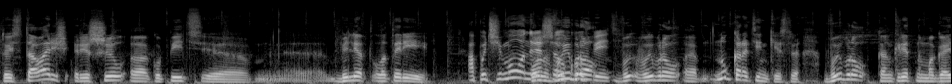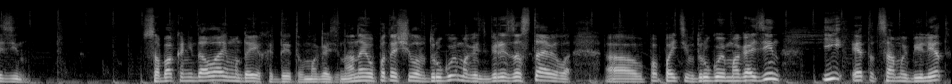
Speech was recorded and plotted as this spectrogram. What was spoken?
То есть товарищ решил э, купить э, э, билет лотереи. А почему он, Он решил выбрал, купить? вы- выбрал, э, ну, коротенько, если выбрал конкретный магазин. Собака не дала ему доехать до этого магазина. Она его потащила в другой магазин, вернее, заставила э, по- пойти в другой магазин, и этот самый билет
